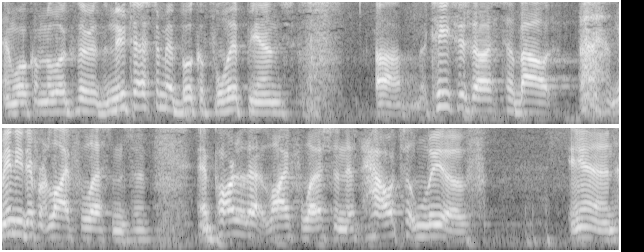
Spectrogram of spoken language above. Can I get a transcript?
and welcome to look through. The New Testament book of Philippians uh, teaches us about many different life lessons. And, part of that life lesson is how to live in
